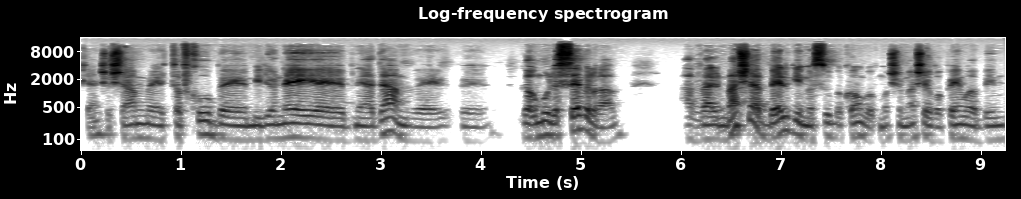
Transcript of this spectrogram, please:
כן, ששם אה, טבחו במיליוני בני אדם וגרמו לסבל רב, אבל מה שהבלגים עשו בקונגו, כמו שמה שאירופאים רבים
